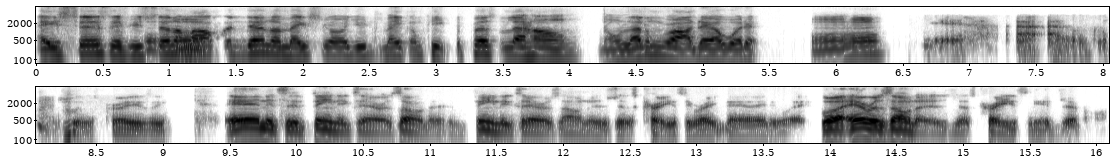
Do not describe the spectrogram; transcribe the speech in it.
Hey sis, if you send them Mm-mm. out for dinner, make sure you make them keep the pistol at home. Don't let them go out there with it. mm-hmm. Yeah, I, I don't go. It's crazy. And it's in Phoenix, Arizona. Phoenix, Arizona is just crazy right now anyway. Well, Arizona is just crazy in general.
